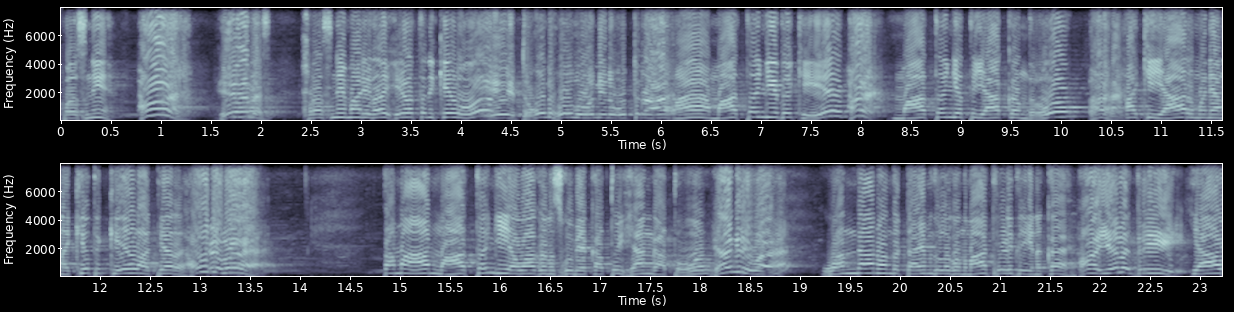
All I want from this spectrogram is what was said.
ಪ್ರಶ್ನೆ. ಹಾ ಹೇಳ ಪ್ರಶ್ನೆ ಮಾಡಿದ ಹೇಳ್ತಾನೆ ಕೇಳು. ಏ ತಗೊಂಡು ಹೋಗು ನಿನ್ನ ಉತ್ತರ. ಹಾ ಮಾತಂಗಿ ಇದಕ್ಕೆ. ಮಾತಂಗಿ ಅತ್ತ ಯಾಕಂದ್ರು? ಹಾ. ಆಕಿ ಯಾರ ಮನ್ಯಾನ? ಕೇತ ಕೇಳತ್ಯಾರ ಹೌದವ ತಮ್ಮ ಮಾತಂಗಿ ಯಾವಾಗ ಅನ್ಸ್ಕೋಬೇಕಾತು? ಹೆಂಗಾತು? ಹೆಂಗ್ರಿ ಇವ ಒಂದಾನ ಒಂದು ಟೈಮ್ದೊಳಗ ಒಂದು ಮಾತು ಹೇಳಿದ್ದೆ ಏನಕ್ಕ? ಹಾ ಏನಂತ್ರಿ ಯಾವ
